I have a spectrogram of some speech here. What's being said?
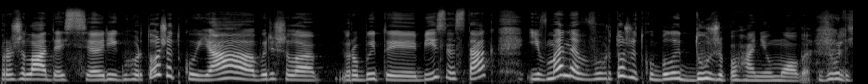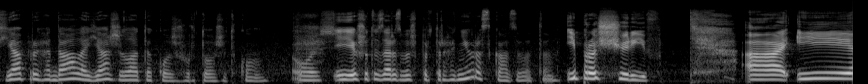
прожила десь рік в гуртожитку, я вирішила робити бізнес, так. І в мене в гуртожитку були дуже погані умови. Юль, я пригадала, я жила також в гуртожитку. Ось. І якщо ти зараз будеш про тарганів розказувати, і про щурів. І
